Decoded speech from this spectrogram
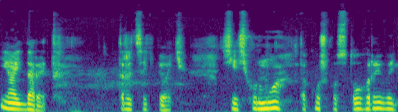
І айдарет 35. Є хурма також по 100 гривень,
